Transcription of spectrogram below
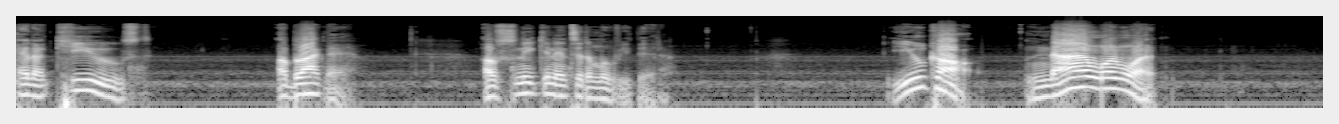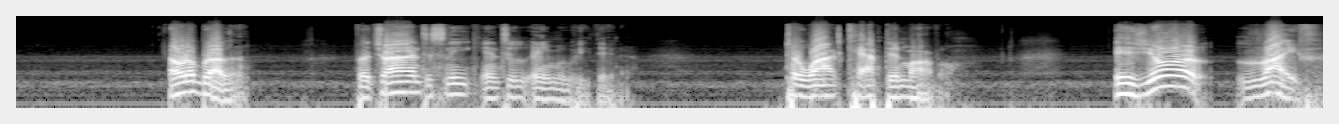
And accused a black man of sneaking into the movie theater. You call 911 on a brother for trying to sneak into a movie theater to watch Captain Marvel. Is your life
